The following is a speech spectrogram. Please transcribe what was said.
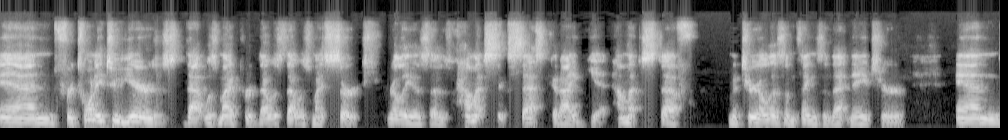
and for 22 years that was my that was that was my search really is as how much success could i get? How much stuff materialism things of that nature. And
